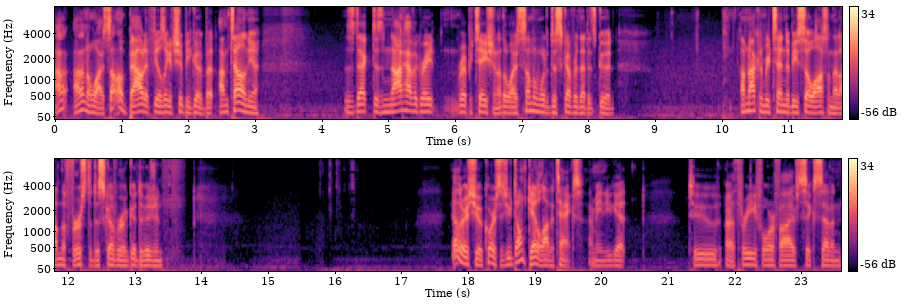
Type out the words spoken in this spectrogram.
I don't, I don't know why. Something about it feels like it should be good, but I'm telling you, this deck does not have a great reputation, otherwise someone would have discovered that it's good. I'm not going to pretend to be so awesome that I'm the first to discover a good division. The other issue, of course, is you don't get a lot of tanks. I mean, you get two, uh, three, four, five, six, seven,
